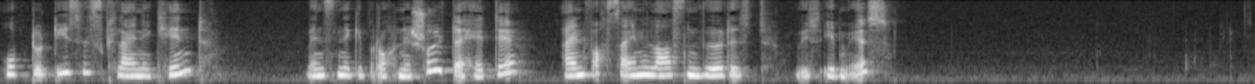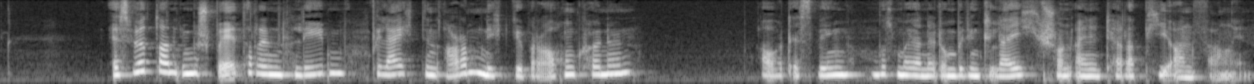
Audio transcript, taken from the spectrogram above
ob du dieses kleine Kind, wenn es eine gebrochene Schulter hätte, einfach sein lassen würdest, wie es eben ist. Es wird dann im späteren Leben vielleicht den Arm nicht gebrauchen können, aber deswegen muss man ja nicht unbedingt gleich schon eine Therapie anfangen.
